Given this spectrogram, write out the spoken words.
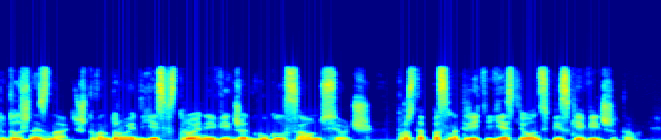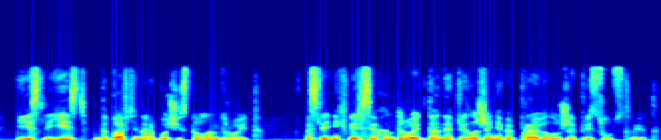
то должны знать, что в Android есть встроенный виджет Google Sound Search. Просто посмотрите, есть ли он в списке виджетов. И если есть, добавьте на рабочий стол Android. В последних версиях Android данное приложение, как правило, уже присутствует.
